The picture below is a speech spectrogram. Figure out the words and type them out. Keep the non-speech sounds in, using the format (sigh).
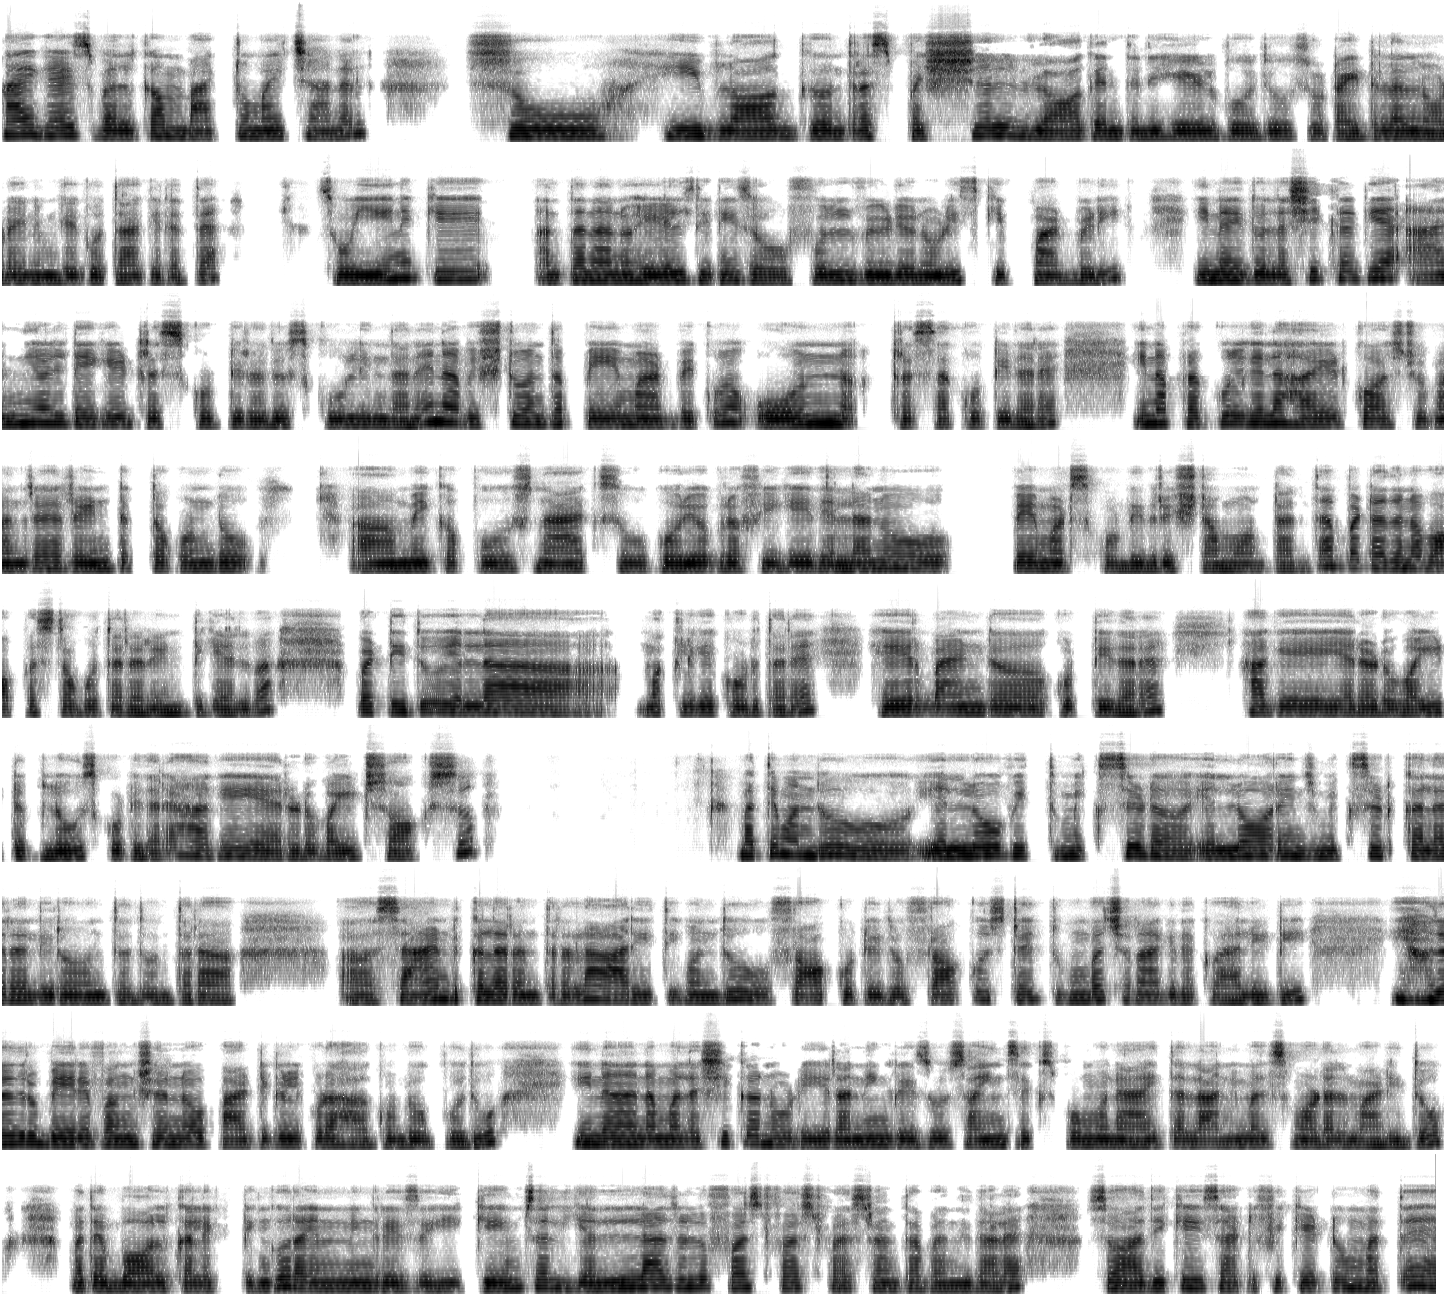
Hi guys welcome back to my channel so ಈ vlog ಒಂಥರ special vlog ಅಂತಾನೆ ಹೇಳ್ಬೋದು. ಸೊ ಟೈಟಲ್ ಅಲ್ಲಿ ನೋಡೇ ನಿಮ್ಗೆ ಗೊತ್ತಾಗಿರುತ್ತೆ. ಸೊ ಏನಕ್ಕೆ ಅಂತ ನಾನು ಹೇಳ್ತೀನಿ. ಸೊ ಫುಲ್ ವಿಡಿಯೋ ನೋಡಿ ಸ್ಕಿಪ್ ಮಾಡಬೇಡಿ. ಇನ್ನ ಇದು ಲಶಿಕಾಗೆ ಆನ್ಯುವಲ್ ಡೇಗೆ ಡ್ರೆಸ್ ಕೊಟ್ಟಿರೋದು ಸ್ಕೂಲ್ ಇಂದಾನೆ. ನಾವ್ ಇಷ್ಟು ಅಂತ ಪೇ ಮಾಡ್ಬೇಕು. ಓನ್ ಡ್ರೆಸ್ ಆಗಿ ಕೊಟ್ಟಿದ್ದಾರೆ. ಇನ್ನ ಪ್ರಕುಲ್ಗೆಲ್ಲ ಹೈಡ್ ಕಾಸ್ಟ್ಯೂಮ್ ಅಂದ್ರೆ ರೆಂಟ್ ತಗೊಂಡು ಮೇಕಪ್ ಸ್ನಾಕ್ಸ್ ಕೊರಿಯೋಗ್ರಫಿಗೆ ಇದೆಲ್ಲಾನು ಪೇ ಮಾಡಿಸ್ಕೊಂಡಿದ್ರು ಇಷ್ಟು ಅಮೌಂಟ್ ಅಂತ ಬಟ್ ಅದನ್ನ ವಾಪಸ್ ತಗೋತಾರೆ ರೆಂಟ್ಗೆ ಅಲ್ವಾ? ಬಟ್ ಇದು ಎಲ್ಲ ಮಕ್ಕಳಿಗೆ ಕೊಡ್ತಾರೆ ಹೇರ್ ಬ್ಯಾಂಡ್ ಕೊಟ್ಟಿದ್ದಾರೆ, ಹಾಗೆ ಎರಡು ವೈಟ್ ಗ್ಲೌಸ್ ಕೊಟ್ಟಿದ್ದಾರೆ, ಹಾಗೆ ಎರಡು ವೈಟ್ ಸಾಕ್ಸ್ ಮತ್ತೆ ಒಂದು yellow with mixed yellow orange mixed colour ಅಲ್ಲಿ ಇರುವಂತದ್ದು ಒಂಥರ ಸ್ಯಾಂಡ್ ಕಲರ್ ಅಂತಾರಲ್ಲ, ಆ ರೀತಿ ಒಂದು ಫ್ರಾಕ್ ಕೊಟ್ಟಿದ್ರು. ಫ್ರಾಕ್ ಅಷ್ಟೇ ತುಂಬಾ ಚೆನ್ನಾಗಿದೆ ಕ್ವಾಲಿಟಿ ಯಾವ್ದಾದ್ರು ಬೇರೆ ಫಂಕ್ಷನ್ ಪಾರ್ಟಿಗಳು ಕೂಡ ಹಾಕೊಂಡು ಹೋಗ್ಬೋದು. ಇನ್ನ ನಮ್ಮ ಲಶಿಕಾ ನೋಡಿ ರನ್ನಿಂಗ್ ರೇಸು ಸೈನ್ಸ್ ಎಕ್ಸ್ಪೋ ಮೊನ್ನೆ ಆಯ್ತಲ್ಲ ಅನಿಮಲ್ಸ್ ಮಾಡೆಲ್ ಮಾಡಿದ್ದು. ಮತ್ತೆ ಬಾಲ್ ಕಲೆಕ್ಟಿಂಗ್ ರನ್ನಿಂಗ್ ರೇಸ್ ಈ ಗೇಮ್ಸ್ ಅಲ್ಲಿ ಎಲ್ಲಾದ್ರಲ್ಲೂ ಫಸ್ಟ್ ಫಸ್ಟ್ ಫಸ್ಟ್ ಅಂತ ಬಂದಿದ್ದಾಳೆ. ಸೊ ಅದಕ್ಕೆ ಈ ಸರ್ಟಿಫಿಕೇಟ್ ಮತ್ತೆ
